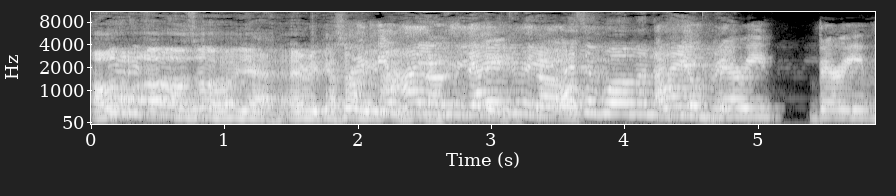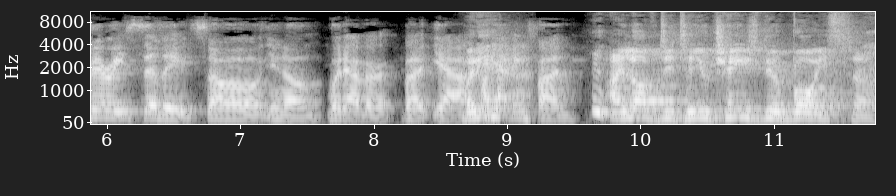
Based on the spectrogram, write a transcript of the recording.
oh, Beautiful. oh, oh, oh, yeah, Erica, sorry. I feel- I agree, I silly, agree. so As a woman, I, I feel agree. very, very, very silly. So, you know, whatever. But yeah, But I'm yeah. having fun. I loved it. You changed your voice. Uh,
